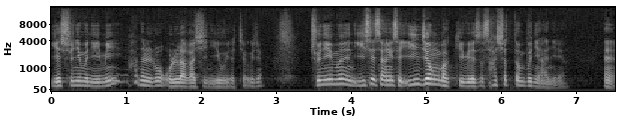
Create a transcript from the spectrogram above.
예수님은 이미 하늘로 올라가신 이후였죠. 그죠? 주님은 이 세상에서 인정받기 위해서 사셨던 분이 아니에요. 네.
